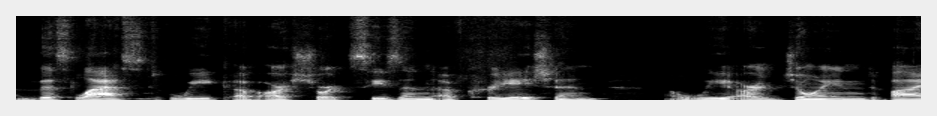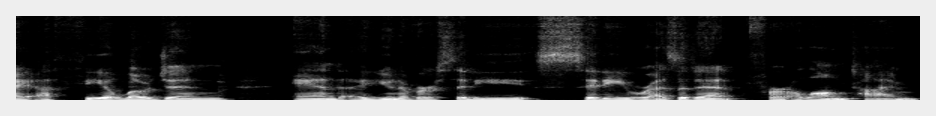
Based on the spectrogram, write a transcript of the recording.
this last week of our short season of creation, we are joined by a theologian and a university city resident for a long time.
